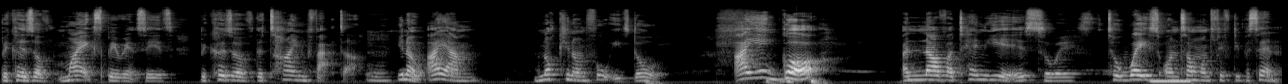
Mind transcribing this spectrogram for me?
because of my experiences, because of the time factor. Mm. You know, I am knocking on 40's door. I ain't got another 10 years to waste. to waste on someone's 50%.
